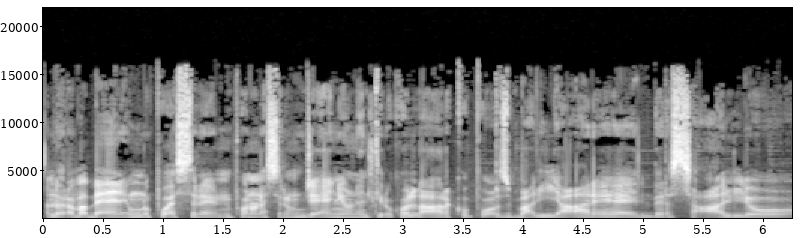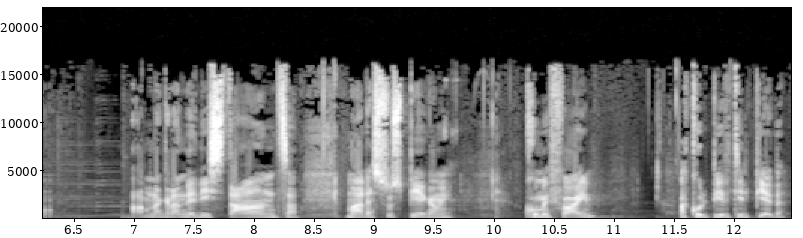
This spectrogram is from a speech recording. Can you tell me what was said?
Allora va bene, uno può, essere, può non essere un genio nel tiro con l'arco, può sbagliare il bersaglio a una grande distanza, ma adesso spiegami, come fai a colpirti il piede?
